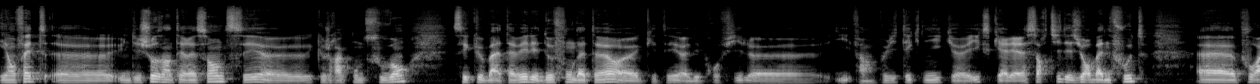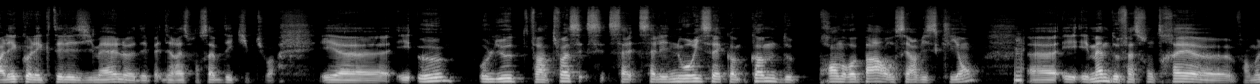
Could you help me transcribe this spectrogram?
et en fait, euh, une des choses intéressantes, c'est euh, que je raconte souvent, c'est que bah, tu avais les deux fondateurs euh, qui étaient euh, des profils, enfin Polytechnique X, qui allaient à la sortie des Urban Foot pour aller collecter les emails des, des responsables d'équipe, tu vois. Et, et eux, au lieu, enfin, tu vois, ça, ça, les nourrissait comme comme de prendre part au service client mm. et, et, même de façon très, enfin moi,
